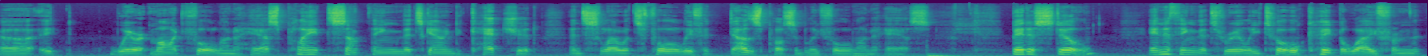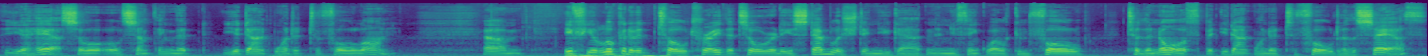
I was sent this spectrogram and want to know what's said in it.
uh, it where it might fall on a house, plant something that's going to catch it and slow its fall if it does possibly fall on a house. Better still, anything that's really tall, keep away from your house or, or something that you don't want it to fall on. Um, if you look at a tall tree that's already established in your garden and you think, well, it can fall to the north, but you don't want it to fall to the south,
